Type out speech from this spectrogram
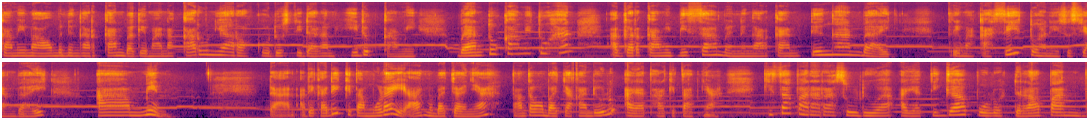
kami mau mendengarkan bagaimana karunia Roh Kudus di dalam hidup kami. Bantu kami Tuhan agar kami bisa mendengarkan dengan baik. Terima kasih Tuhan Yesus yang baik. Amin. Dan adik-adik kita mulai ya membacanya. Tante membacakan dulu ayat Alkitabnya. Kisah para Rasul 2 ayat 38b.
